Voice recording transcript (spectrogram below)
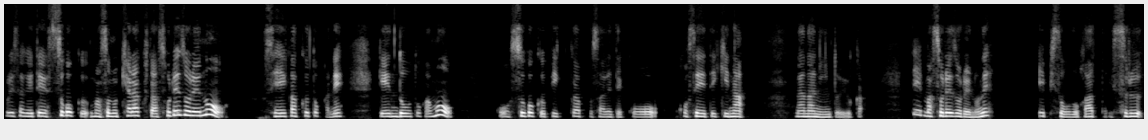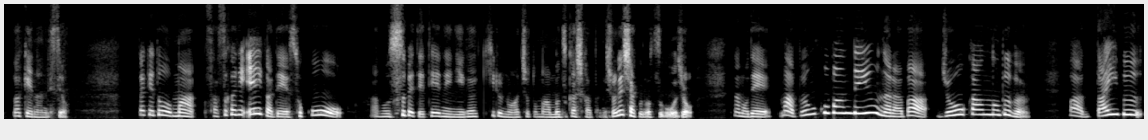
掘り下げて、すごく、まあそのキャラクターそれぞれの性格とかね、言動とかも、こう、すごくピックアップされて、こう、個性的な7人というか、で、まあそれぞれのね、エピソードがあったりするわけなんですよ。だけど、まあ、さすがに映画でそこをあの、すべて丁寧に描き切るのはちょっとまあ難しかったんでしょうね、尺の都合上。なので、まあ文庫版で言うならば、上巻の部分はだいぶ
